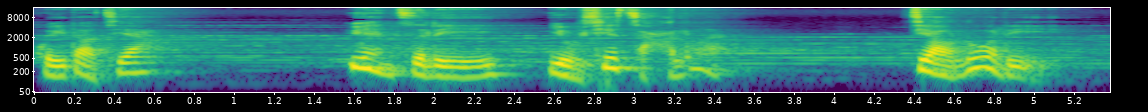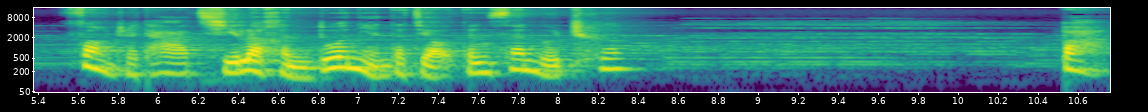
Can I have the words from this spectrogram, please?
回到家，院子里有些杂乱，角落里放着他骑了很多年的脚蹬三轮车。爸，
